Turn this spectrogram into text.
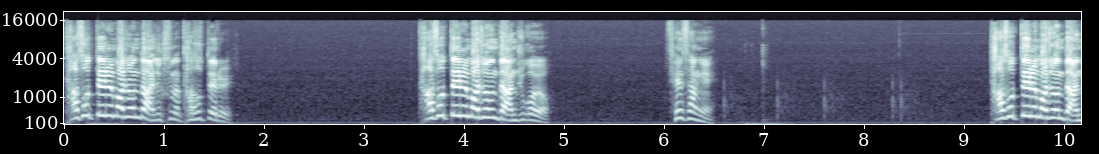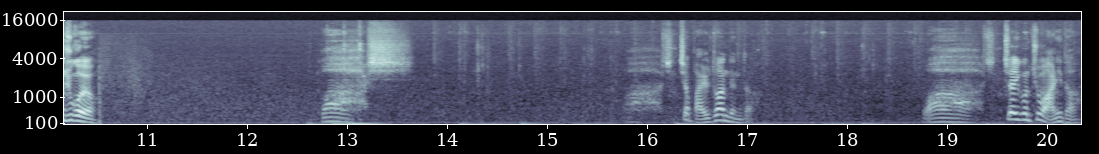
다섯 대를 맞았는데 안 죽습니다. 다섯 대를. 다섯 대를 맞았는데 안 죽어요. 세상에. 다섯 대를 맞았는데 안 죽어요. 와, 씨. 와, 진짜 말도 안 된다. 와, 진짜 이건 좀 아니다.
